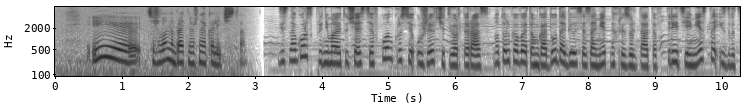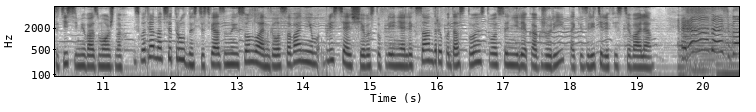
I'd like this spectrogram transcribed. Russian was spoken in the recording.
и тяжело набрать нужное количество. Десногорск принимает участие в конкурсе уже в четвертый раз, но только в этом году добился заметных результатов. Третье место из 27 возможных. Несмотря на все трудности, связанные с онлайн-голосованием, блестящее выступление Александры по достоинству оценили как жюри, так и зрители фестиваля. Радость в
